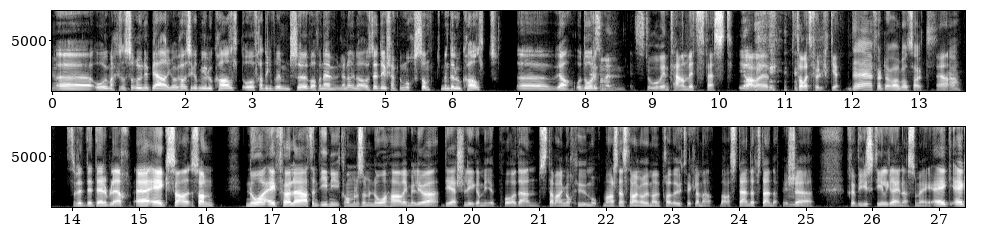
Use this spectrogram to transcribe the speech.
Eh, og jeg merker sånn som Rune Bjerge har sikkert mye lokalt, og Fredrik Brimsø, bare for å nevne noen. da. Altså, det, det er jo kjempemorsomt, men det er lokalt. Uh, ja, og da er Det er som en stor internvitsfest, Ja. bare for et fylke. Det følte jeg var godt sagt. Ja. Så det er det, det blir. Eh, jeg så, sånn nå, Jeg føler at de nykommerne som vi nå har i miljøet, de er ikke like mye på den Stavanger-humor. Vi har ikke den Stavanger-humor vi prøver å utvikle mer. Bare standup, standup, ikke revystilgreiene som Jeg Jeg, jeg,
